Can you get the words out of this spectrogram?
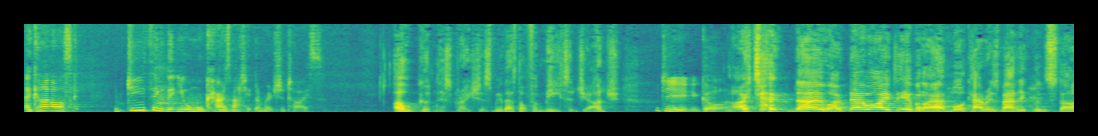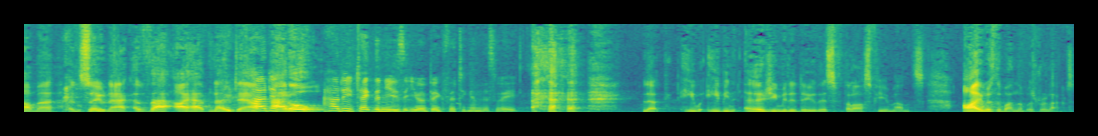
And can I ask, do you think that you're more charismatic than Richard Tice? Oh, goodness gracious me, that's not for me to judge. Do you? Go on. I don't know. I've no idea, but I am more charismatic than Starmer and Sunak. Of that, I have no doubt did, at all. How do you take the news that you were bigfooting him this week? Look, he, he'd been urging me to do this for the last few months. I was the one that was reluctant.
